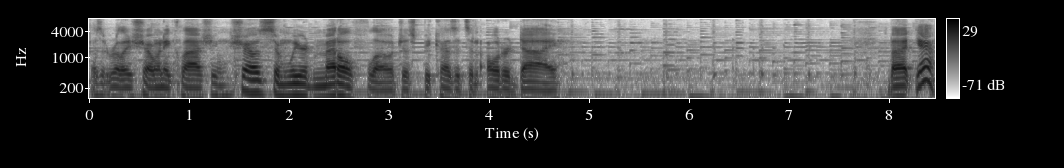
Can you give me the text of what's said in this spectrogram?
doesn't really show any clashing. Shows some weird metal flow just because it's an older die. But yeah.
